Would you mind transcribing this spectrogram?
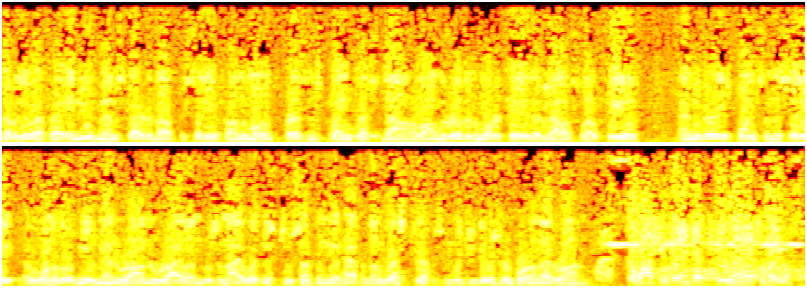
WFAA newsmen scattered about the city from the moment the president's plane touched down along the road to the motorcade at Dallas Love Field and to various points in the city. Uh, one of those newsmen, Ron Ryland, was an eyewitness to something that happened on West Jefferson. Would you give us a report on that, Ron? To Washington in just a few minutes, will you?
